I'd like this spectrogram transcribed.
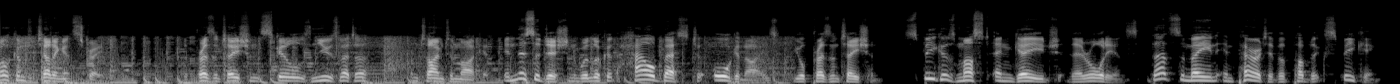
Welcome to Telling It Straight, the presentation skills newsletter from Time to Market. In this edition, we'll look at how best to organize your presentation. Speakers must engage their audience. That's the main imperative of public speaking.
